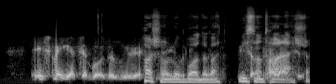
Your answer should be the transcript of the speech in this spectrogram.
És még egyszer boldog művet. Hasonló boldogat. Viszont hallásra.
